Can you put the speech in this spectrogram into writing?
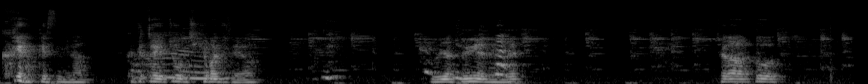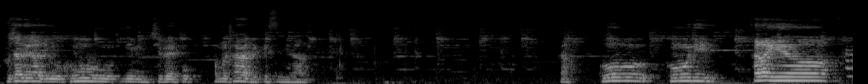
크게 갚겠습니다. 그때까지 좀 지켜봐 주세요. 우리가 조용히 해야 되는데 제가 또 부자 돼가지고 고모님 집에 꼭 한번 찾아뵙겠습니다. 자 고모 고모님 사랑해요.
